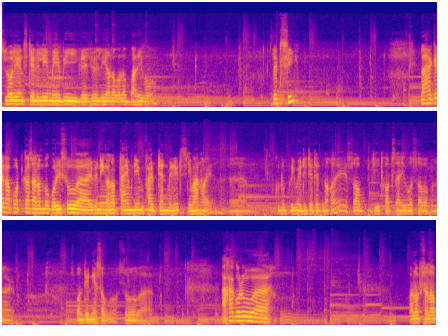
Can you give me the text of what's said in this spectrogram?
slowly and steadily may be gradually অলপ অলপ বাঢ়িব। লেট চি লাহেকৈ এটা পডকাষ্ট আৰম্ভ কৰিছোঁ ইভিনিং অলপ টাইম দিম ফাইভ টেন মিনিটছ যিমান হয়। কোনো প্ৰিমেডিটেটেড নহয় চব যি থটছ আহিব চব আপোনাৰ স্পণ্টেনিয়াছ হ'ব। চ' আশা কৰোঁ অলপ চলপ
